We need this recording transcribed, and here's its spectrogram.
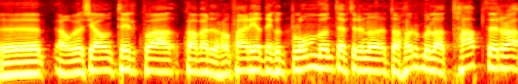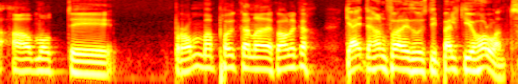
uh, Já, við sjáum til hvað hva verður. Hann færi hérna einhvern blómvönd eftir þetta hörmulega tap þeirra á móti Brommapaukana eða eitthvað áleika gæti hann farið, þú veist, í Belgíu og Holland?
